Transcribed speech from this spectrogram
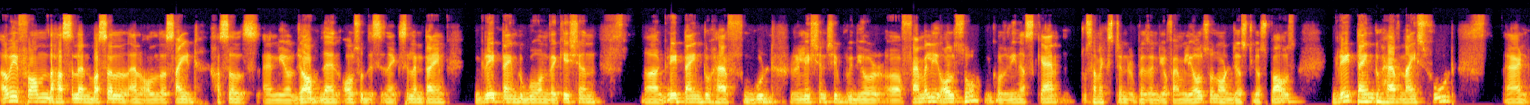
away from the hustle and bustle and all the side hustles and your job then also this is an excellent time great time to go on vacation uh, great time to have good relationship with your uh, family also because venus can to some extent represent your family also not just your spouse. Great time to have nice food and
